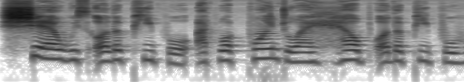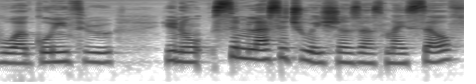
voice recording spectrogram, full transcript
share with other people? At what point do I help other people who are going through, you know, similar situations as myself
